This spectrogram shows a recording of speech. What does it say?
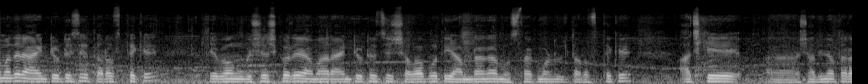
আমাদের আইনটিউটিসির তরফ থেকে এবং বিশেষ করে আমার আইনটিউটিসির সভাপতি আমডাঙ্গা মুস্তাক মন্ডল তরফ থেকে আজকে স্বাধীনতার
